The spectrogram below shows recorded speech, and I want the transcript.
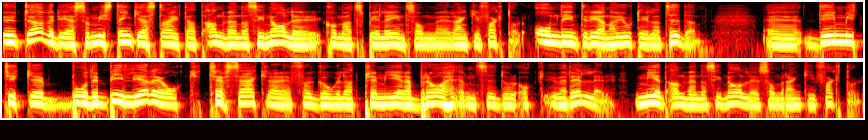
utöver det så misstänker jag starkt att användarsignaler kommer att spela in som rankingfaktor, om det inte redan har gjort det hela tiden. Eh, det är i mitt tycke både billigare och träffsäkrare för Google att premiera bra hemsidor och URLer med användarsignaler som rankingfaktor.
